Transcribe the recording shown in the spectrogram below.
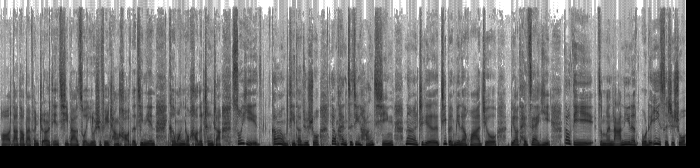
啊达到百分之二点七八左右是非常好的，今年渴望有好的成长。所以刚刚我们提到，就是说。要看资金行情，那那这个基本面的话就不要太在意。到底怎么拿捏呢？我的意思是说，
